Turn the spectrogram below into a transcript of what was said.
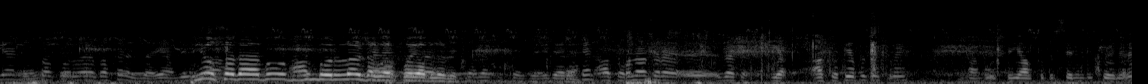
Yani ufak borulara bakarız da yani. dedim Yoksa da bu bizim borular da var koyabiliriz. İdareten. Ondan sonra e, zaten ya, altyapı yapacak burayı. Yani bu işte Yalpı'dır senin bu köyleri.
